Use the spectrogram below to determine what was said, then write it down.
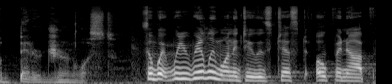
a better journalist. So what we really want to do is just open up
